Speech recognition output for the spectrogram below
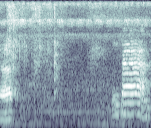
ครับขอบคุณค่ะ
